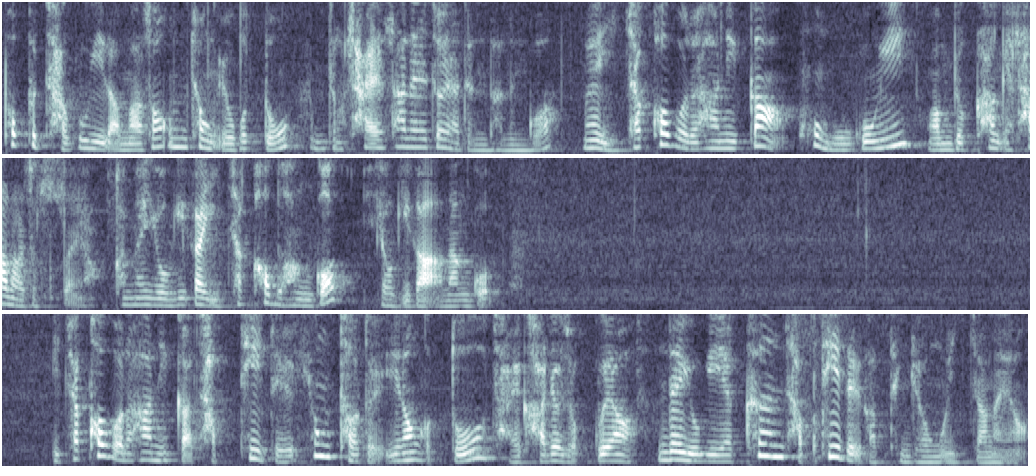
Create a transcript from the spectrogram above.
퍼프 자국이 남아서 엄청 이것도 엄청 살살 해줘야 된다는 거. 2차 커버를 하니까 코 모공이 완벽하게 사라졌어요. 그러면 여기가 2차 커버한 것, 여기가 안한 것. 2차 커버를 하니까 잡티들, 흉터들 이런 것도 잘 가려졌고요. 근데 여기에 큰 잡티들 같은 경우 있잖아요.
